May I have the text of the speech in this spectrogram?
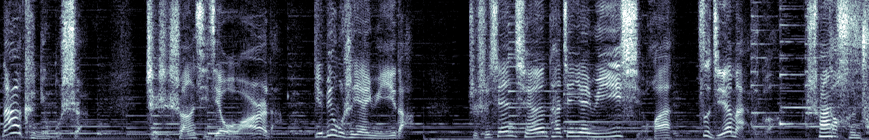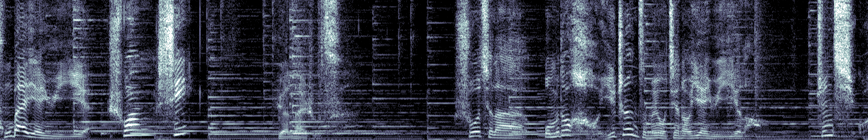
那肯定不是，这是双喜借我玩儿的，也并不是燕羽衣的，只是先前他见燕羽衣喜欢，自己也买了个。他很崇拜燕羽衣。双喜？原来如此。说起来，我们都好一阵子没有见到燕羽衣了，真奇怪。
